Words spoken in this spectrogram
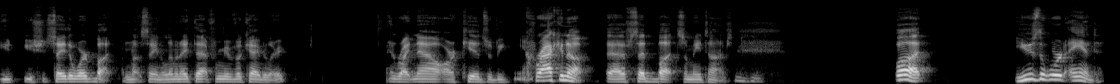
You you should say the word "but." I'm not saying eliminate that from your vocabulary. And right now, our kids would be Yeah. cracking up. I've said "but" so many times, Mhm. but use the word "and"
